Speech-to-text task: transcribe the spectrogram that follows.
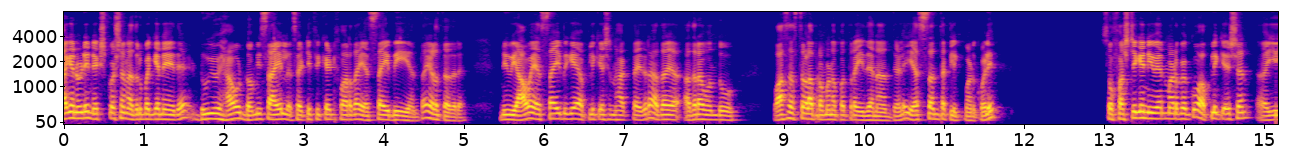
ಹಾಗೆ ನೋಡಿ ನೆಕ್ಸ್ಟ್ ಕ್ವಶನ್ ಅದ್ರ ಬಗ್ಗೆನೇ ಇದೆ. Do you have domicile certificate for the S I B ಅಂತ ಹೇಳ್ತಾ ಇದ್ದಾರೆ ನೀವು ಯಾವ ಎಸ್ ಐ ಬಿಗೆ ಅಪ್ಲಿಕೇಶನ್ ಹಾಕ್ತಾ ಇದ್ರೆ ಅದ, ಅದರ ಒಂದು ವಾಸಸ್ಥಳ ಪ್ರಮಾಣಪತ್ರ ಇದೆನಾ ಅಂತೇಳಿ ಎಸ್ ಅಂತ ಕ್ಲಿಕ್ ಮಾಡ್ಕೊಳ್ಳಿ. ಸೊ ಫಸ್ಟಿಗೆ ನೀವೇನು ಮಾಡಬೇಕು? ಅಪ್ಲಿಕೇಶನ್ ಈ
